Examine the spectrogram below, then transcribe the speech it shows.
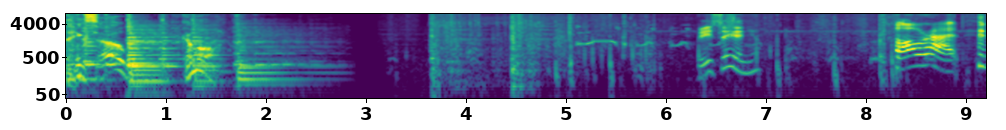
think so. Come on. Be seeing you. All right.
